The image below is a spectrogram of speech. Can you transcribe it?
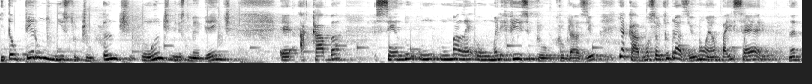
Então, ter um ministro de um anti, um anti-ministro do meio ambiente é, acaba sendo um, um, male, um malefício para o Brasil e acaba mostrando que o Brasil não é um país sério. Né?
